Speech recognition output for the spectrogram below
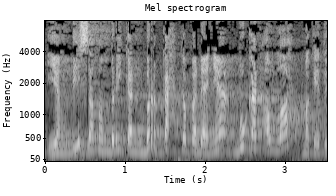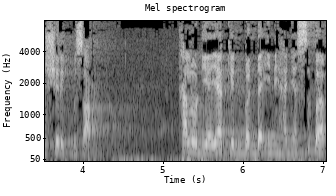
yang bisa memberikan berkah kepadanya bukan Allah, maka itu syirik besar. Kalau dia yakin benda ini hanya sebab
